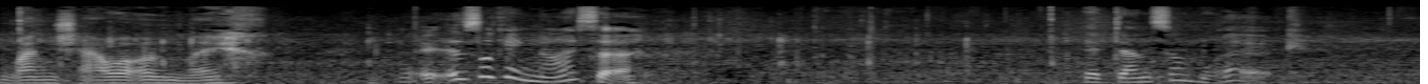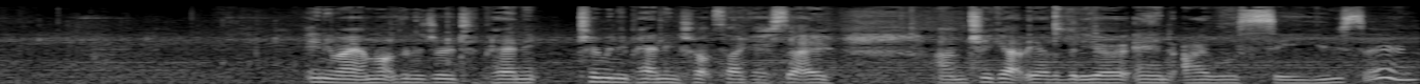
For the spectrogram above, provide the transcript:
One shower only. It is looking nicer. They've done some work. Anyway, I'm not going to do too, too many panning shots like I say. Um, check out the other video and I will see you soon.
